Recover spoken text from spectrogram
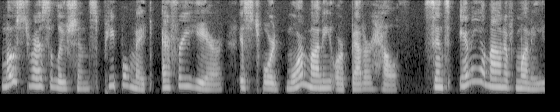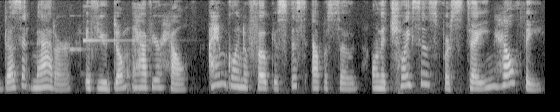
Most resolutions people make every year is toward more money or better health. Since any amount of money doesn't matter if you don't have your health, I am going to focus this episode on the choices for staying healthy.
